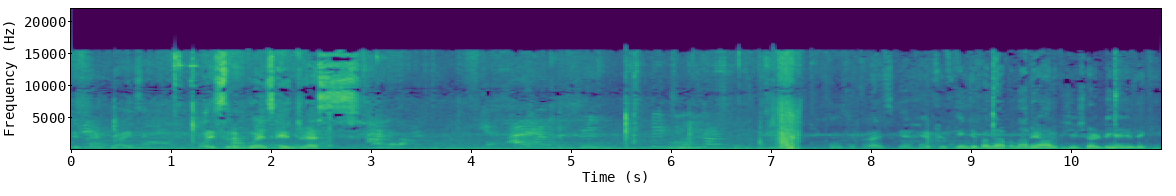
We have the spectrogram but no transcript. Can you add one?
डिफरेंट प्राइस है। और इस तरफ़ बॉयज़ की ड्रेस इनकी प्राइस क्या है? फिफ्टीन ये पंद्रह पंद्रह रियाल की ये शर्टें हैं, ये देखिए।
